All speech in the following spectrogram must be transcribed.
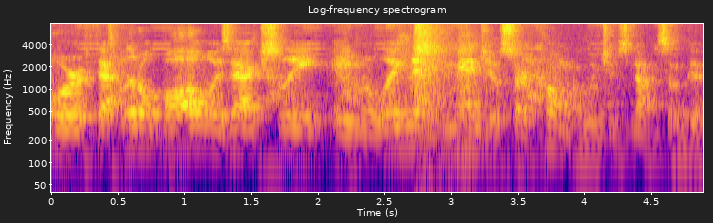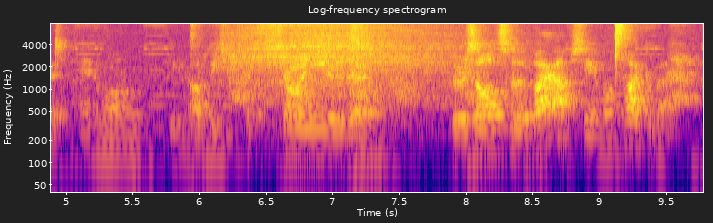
or if that little ball was actually a malignant hemangiosarcoma, which is not so good. And we'll, I'll be showing you the, the results of the biopsy and we'll talk about it.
